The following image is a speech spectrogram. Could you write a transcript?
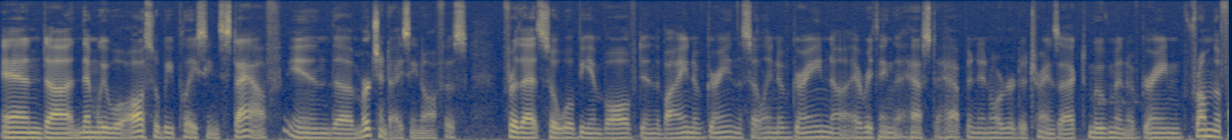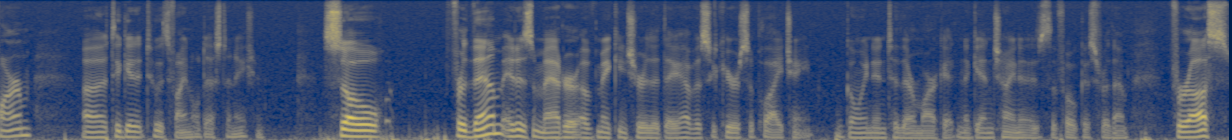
And uh, then we will also be placing staff in the merchandising office for that. So we'll be involved in the buying of grain, the selling of grain, uh, everything that has to happen in order to transact movement of grain from the farm uh, to get it to its final destination. So for them, it is a matter of making sure that they have a secure supply chain going into their market. And again, China is the focus for them. For us,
